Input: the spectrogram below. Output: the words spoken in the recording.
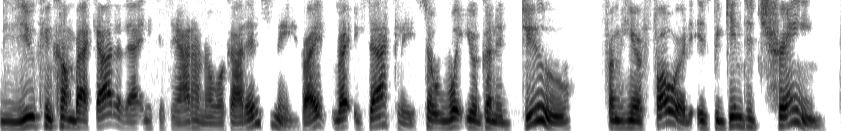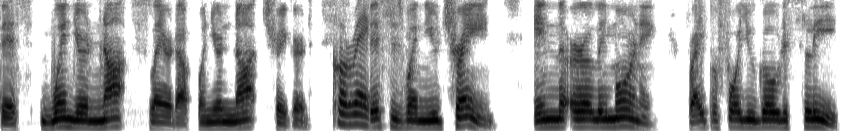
you can come back out of that and you can say, I don't know what got into me, right? Right, exactly. So, what you're going to do from here forward is begin to train this when you're not flared up, when you're not triggered. Correct. This is when you train in the early morning, right before you go to sleep,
